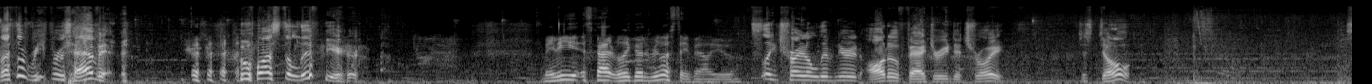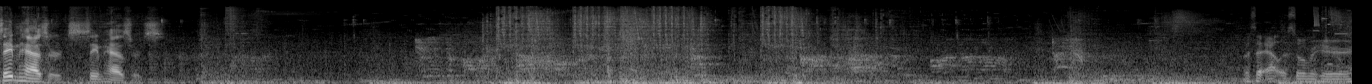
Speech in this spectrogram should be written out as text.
Let the Reapers have it. Who wants to live here? Maybe it's got really good real estate value. It's like trying to live near an auto factory in Detroit. Just don't. Same hazards. Same hazards. What's that Atlas over here?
